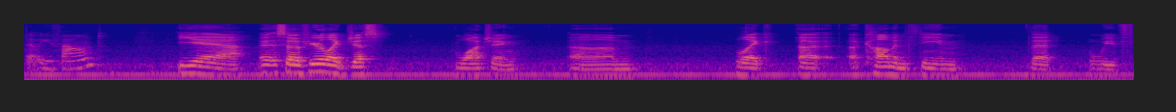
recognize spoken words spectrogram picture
that you found? Yeah. Uh, So if you're like just watching, um, like a, a common theme that we've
